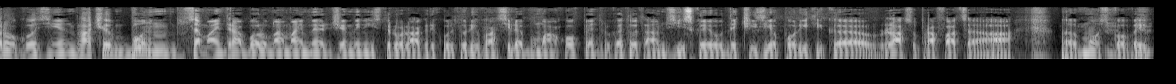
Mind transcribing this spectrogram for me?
Rogozin. La ce bun se mai întreabă lumea, mai merge ministrul agriculturii Vasile Bumacov, pentru că tot am zis că e o decizie politică la suprafața a Moscovei.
